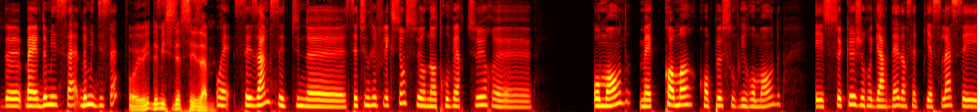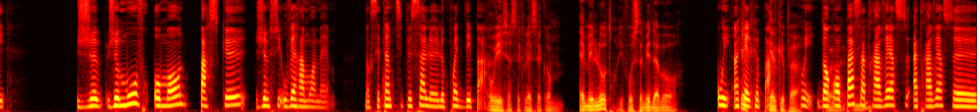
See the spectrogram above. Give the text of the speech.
de ben 2007 2017 Oui, oui, 2017, Sésame. Ouais, Sésame, c'est une, euh, c'est une réflexion sur notre ouverture euh, au monde, mais comment qu'on peut s'ouvrir au monde. Et ce que je regardais dans cette pièce-là, c'est je, je m'ouvre au monde parce que je me suis ouvert à moi-même. Donc, c'est un petit peu ça le, le point de départ. Oui, ça c'est clair. C'est comme aimer l'autre. Il faut s'aimer d'abord. Oui, en Quel- quelque part. Quelque part. Oui, donc Ouais. on passe à Mhm. travers, ce- à travers ce,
